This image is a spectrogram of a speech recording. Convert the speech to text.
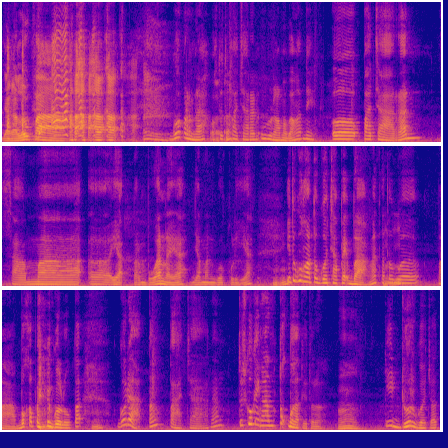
jangan lupa. gue pernah waktu itu pacaran, uh, udah lama banget nih. Eh pacaran sama eh, ya perempuan lah ya, zaman gue kuliah. Hmm. Itu gue nggak tau gue capek banget atau Mhm. gue mabok apa yang gue lupa. Hmm. Gue datang pacaran, terus gue kayak ngantuk banget gitu loh. Hmm. Tidur gue cot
